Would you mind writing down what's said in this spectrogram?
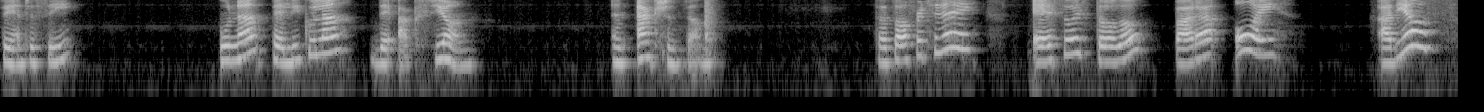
fantasy una película de acción, an action film. That's all for today. Eso es todo para hoy. Adiós.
